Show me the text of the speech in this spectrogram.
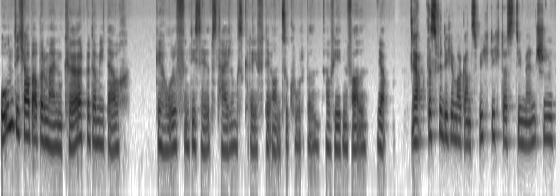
Und ich habe aber meinem Körper damit auch geholfen, die Selbstheilungskräfte anzukurbeln. Auf jeden Fall, ja. Ja, das finde ich immer ganz wichtig, dass die Menschen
